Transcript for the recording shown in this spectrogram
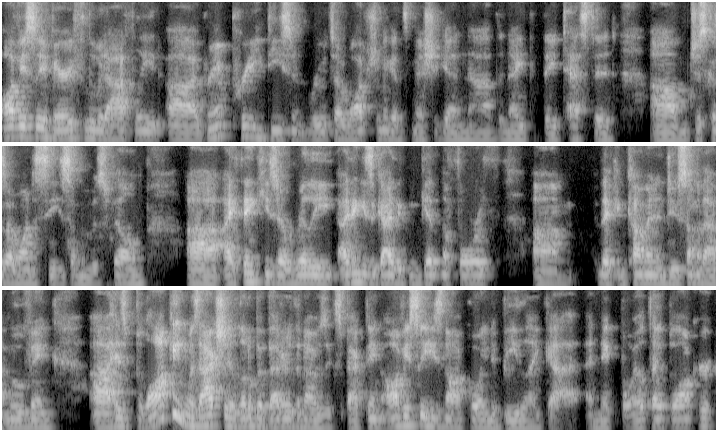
Obviously, a very fluid athlete. Uh, ran pretty decent routes. I watched him against Michigan uh, the night that they tested, um, just because I wanted to see some of his film. Uh, I think he's a really, I think he's a guy that can get in the fourth, um, that can come in and do some of that moving. Uh, his blocking was actually a little bit better than I was expecting. Obviously, he's not going to be like a, a Nick Boyle type blocker,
